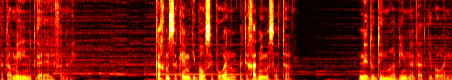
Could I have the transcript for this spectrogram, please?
התרמיל מתגלה לפניי. כך מסכם גיבור סיפורנו את אחד ממסעותיו. נדודים רבים נדד גיבורנו,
